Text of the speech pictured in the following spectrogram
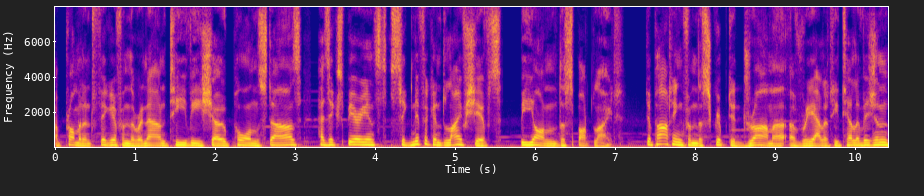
a prominent figure from the renowned TV show Pawn Stars, has experienced significant life shifts beyond the spotlight. Departing from the scripted drama of reality television,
